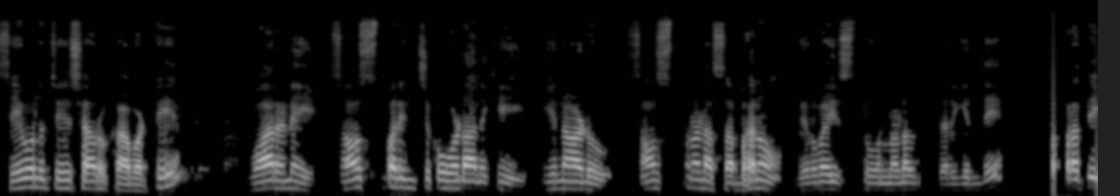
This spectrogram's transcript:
సేవలు చేశారు కాబట్టి వారిని సంస్మరించుకోవడానికి ఈనాడు సంస్మరణ సభను నిర్వహిస్తూ ఉండడం జరిగింది. ప్రతి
